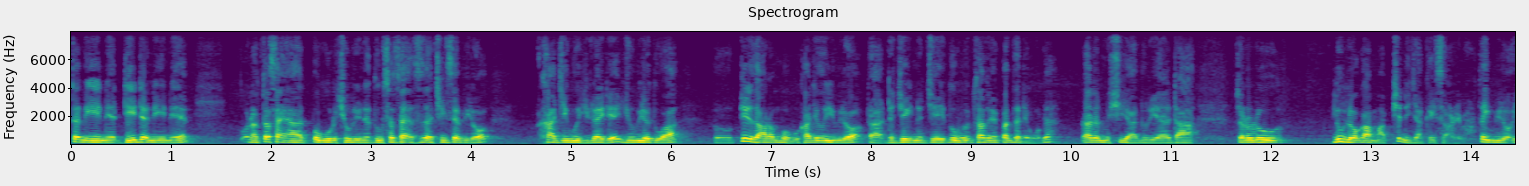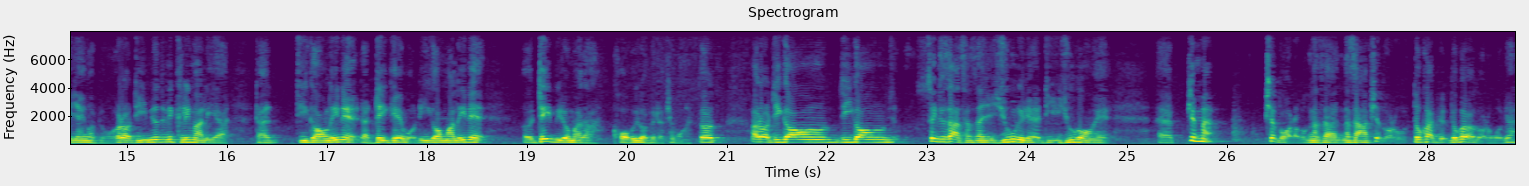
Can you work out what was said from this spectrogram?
တက်နေနေဒေးတက်နေနေဟိုတော့တက်ဆိုင်ရာပုံကိုယ်တချို့တွေနဲ့သူဆက်ဆက်ဆက်ဆက်ချိတ်ဆက်ပြီးတော့အခါချင်းကိုယူလိုက်တယ်ယူပြီးတော့သူက ဟိုပြည့်စားတော့မဟုတ်ဘူးခါချင်းကိုယူပြီးတော့ဒါတစ်ချိန်တစ်ချိန်သူဆက်ဆက်ပတ်သက်တယ်ပေါ့ဗျာဒါလည်းမရှိရမျိုးတွေကဒါကျွန်တော်တို့လူလောကမှာဖြစ်နေကြကိစ္စတွေပါတိတ်ပြီးတော့အရင်ကပြောအဲ့တော့ဒီမျိုးသမီးကလေးမလေးကဒါဒီကောင်လေးနဲ့ဒါဒိတ်ခဲပေါ့ဒီကောင်မလေးနဲ့ဒိတ်ပြီးတော့မှဒါခေါ်ပြီးတော့ဖြစ်တာဖြစ်သွားတယ်အဲ့တော့ဒီကောင်ဒီကောင်စိတ်တဆဆန်းဆန်းယူနေတဲ့ဒီယူကောင်ရဲ့အဲပြစ်မှတ်ဖြစ်သွားတော့ငစားငစားဖြစ်သွားတော့ဒုက္ခဖြစ်ဒုက္ခရောက်သွားတော့ပေါ့ဗျာ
